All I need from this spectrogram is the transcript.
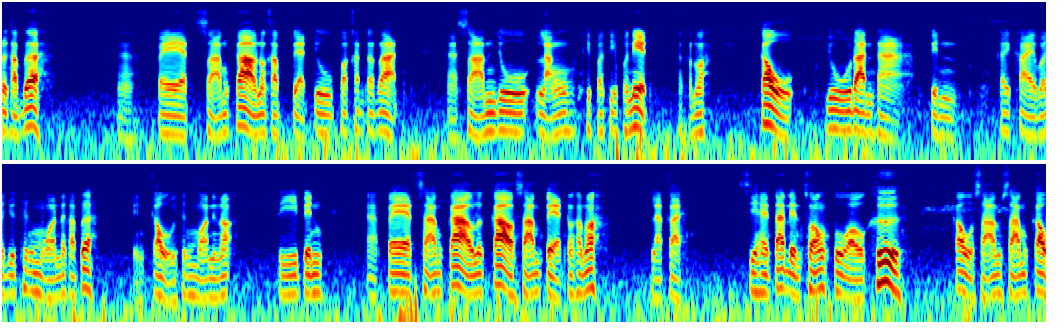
นะครับเด้อแปดสามเก้านะครับแปดอยู่ประคันตราชสามอยู่หลังทิพติพเนตร นะครับเนาะเก้าอยู่ด้านหน้าเป็นคล้ายๆว่าอยู่เทึงหมอนนะครับเด้อเป็นเก้าอยู่เทึงหมอนนี่เนาะตีเป็นแปดสามเก้าหรือเก้าสามแปดนะครับเนาะแล้วก็สีให้ตัดเหรียญสองตัวเอาคือเก้าสามสามเก้า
